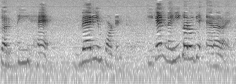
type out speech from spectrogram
करती है। वेरी इंपॉर्टेंट ठीक है? नहीं करोगे एरर आएगा।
